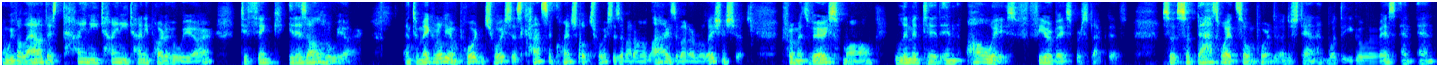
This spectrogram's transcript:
And we've allowed this tiny, tiny, tiny part of who we are to think it is all who we are and to make really important choices, consequential choices about our lives, about our relationships from its very small, limited, and always fear based perspective. So, so that's why it's so important to understand what the ego is and, and,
